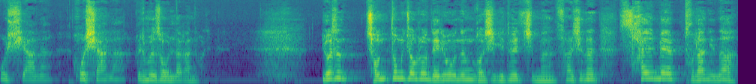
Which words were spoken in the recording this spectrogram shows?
호시아나, 호시아나 그러면서 올라가는 거죠. 이것은 전통적으로 내려오는 것이기도 했지만 사실은 삶의 불안이나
